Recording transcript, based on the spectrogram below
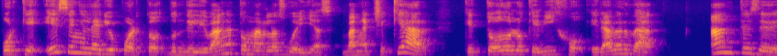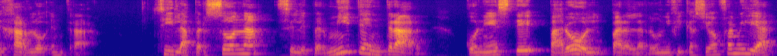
porque es en el aeropuerto donde le van a tomar las huellas, van a chequear que todo lo que dijo era verdad antes de dejarlo entrar. Si la persona se le permite entrar con este parol para la reunificación familiar,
